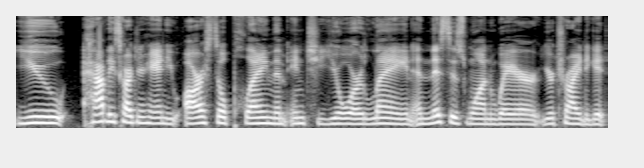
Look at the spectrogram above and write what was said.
You have these cards in your hand, you are still playing them into your lane, and this is one where you're trying to get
